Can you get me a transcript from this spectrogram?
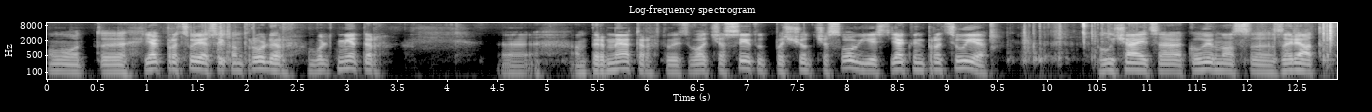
От, е, як працює цей контролер, вольтметр, е, амперметр, тобто ватт часи, тут подсчет часов є. Як він працює? Получається, коли в нас е, заряд,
